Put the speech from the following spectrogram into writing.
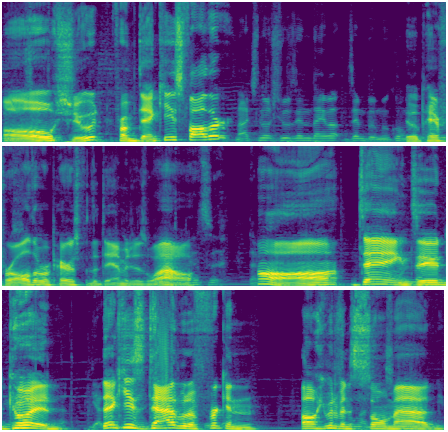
Oh, shoot. From Denki's father? He would pay for all the repairs for the damages. Wow. Aw. Dang, dude. Good. Denki's dad would have freaking... Oh, he would have been so mad.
